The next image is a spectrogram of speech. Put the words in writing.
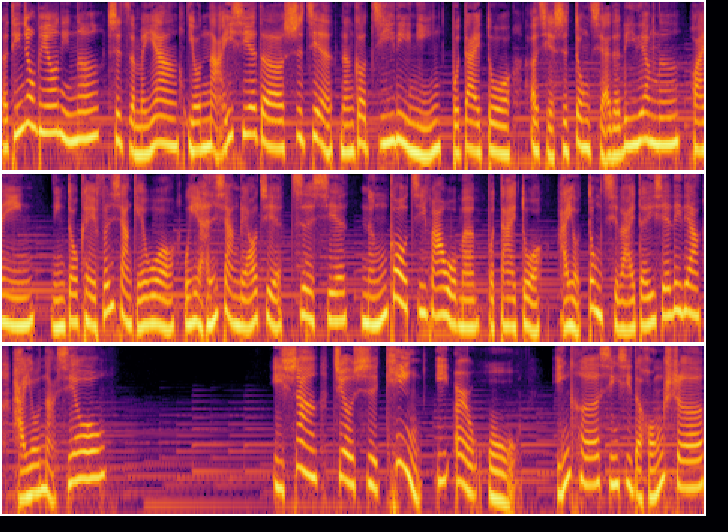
而听众朋友您呢，是怎么样？有哪一些的事件能够激励您不怠惰，而且是动起来的力量呢？欢迎。您都可以分享给我，我也很想了解这些能够激发我们不怠惰，还有动起来的一些力量还有哪些哦。以上就是 King 一二五银河星系的红蛇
